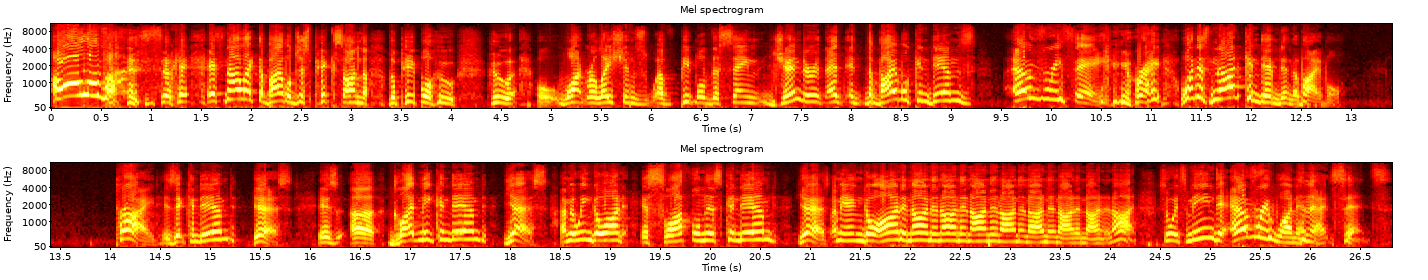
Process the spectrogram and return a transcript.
All of us. Okay, it's not like the Bible just picks on the, the people who who want relations of people of the same gender. That the Bible condemns everything. Right? What is not condemned in the Bible? Pride, is it condemned? Yes. Is uh, gluttony condemned? Yes. I mean, we can go on. Is slothfulness condemned? Yes. I mean, I can go on and on and on and on and on and on and on and on and on. So it's mean to everyone in that sense.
